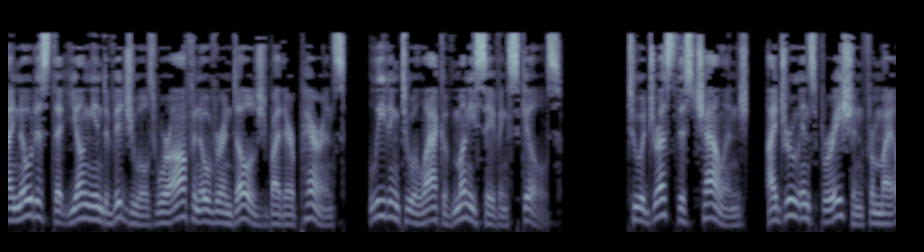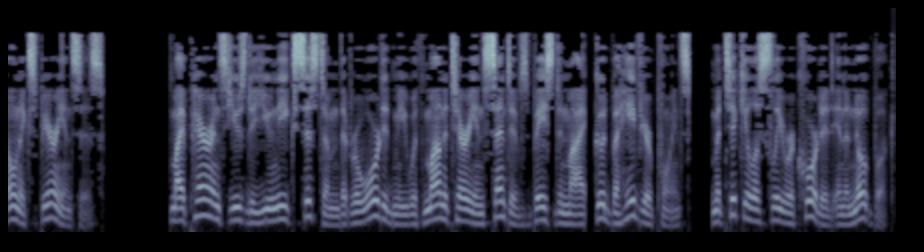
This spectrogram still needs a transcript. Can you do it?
I noticed that young individuals were often overindulged by their parents, leading to a lack of money saving skills. To address this challenge, I drew inspiration from my own experiences. My parents used a unique system that rewarded me with monetary incentives based in my good behavior points, meticulously recorded in a notebook.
